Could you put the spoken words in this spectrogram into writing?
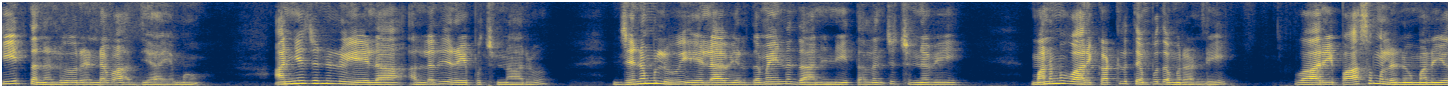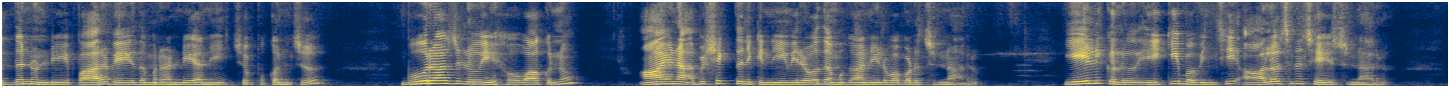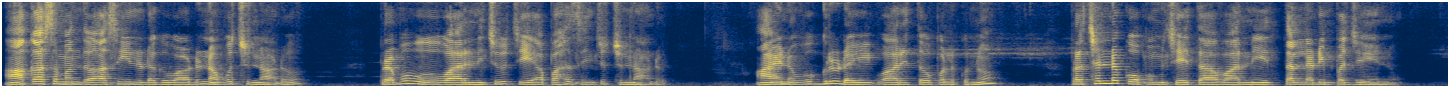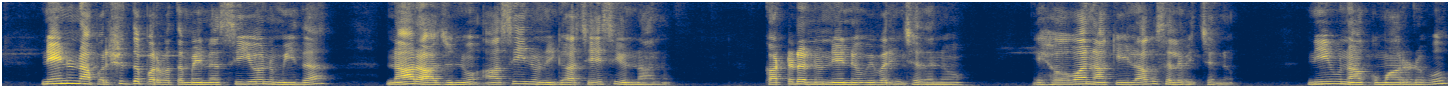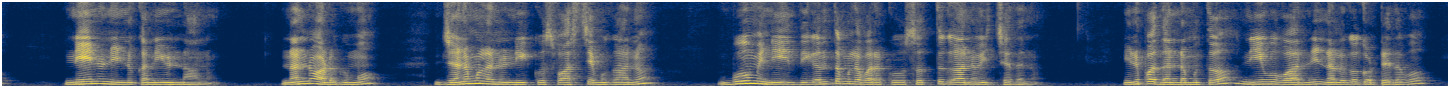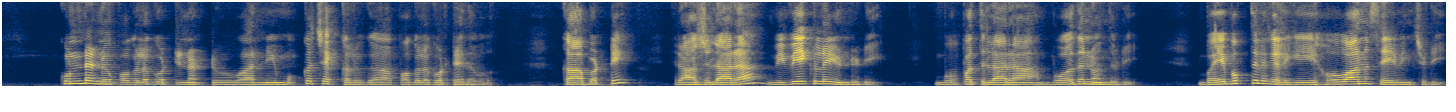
కీర్తనలు రెండవ అధ్యాయము. అన్యజనులు ఎలా అల్లరి రేపుచున్నారు? జనములు ఎలా వ్యర్థమైన దానిని తలంచుచున్నవి? మనము వారి కట్లు తెంపుదము రండి. వారి పాసములను మన యొద్ద నుండి పారవేయుదము రండి అని చెప్పుకొనుచు భూరాజులు యహోవాకును ఆయన అభిషక్తునికి నీ విరోధముగా నిలవబడుచున్నారు. ఏలికలు ఏకీభవించి ఆలోచన చేయుచున్నారు. ఆకాశమందు ఆసీనుడగువాడు నవ్వుచున్నాడు. ప్రభువు వారిని చూచి అపహసించుచున్నాడు. ఆయన ఉగ్రుడై వారితో పలుకును. ప్రచండ కోపము చేత వారిని తల్లడింపజేయును. నేను నా పరిశుద్ధ పర్వతమైన సియోను మీద నా రాజును ఆసీనునిగా చేసి ఉన్నాను కట్టడను నేను వివరించదను. ఎహోవా నాకు ఇలాగు సెలవిచ్చెను. నీవు నా కుమారుడవు. నేను నిన్ను కనియున్నాను నన్ను అడుగుము జనములను నీకు స్వాస్థ్యముగాను భూమిని దిగంతముల వరకు సొత్తుగాను ఇచ్చెదను. ఇనుపదండముతో నీవు వారిని నలుగగొట్టెదవు కుండను పగలగొట్టినట్టు వారిని ముక్క చెక్కలుగా పగలగొట్టెదవు. కాబట్టి రాజులారా వివేకులయుండుడి భూపతులారా బోధనొందుడి భయభక్తులు కలిగి హోవాను సేవించుడి.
